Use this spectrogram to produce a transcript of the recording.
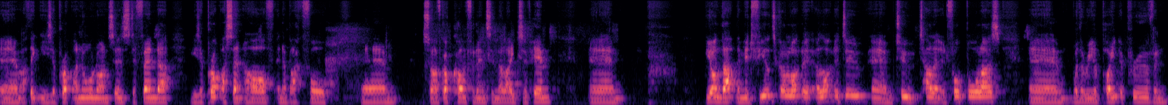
Um, I think he's a proper no nonsense defender. He's a proper centre half in a back four. Um, so I've got confidence in the likes of him. Um, beyond that, the midfield's got a lot to, a lot to do. Um, two talented footballers um, with a real point to prove. And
